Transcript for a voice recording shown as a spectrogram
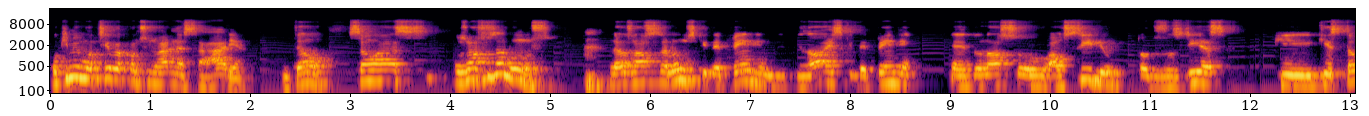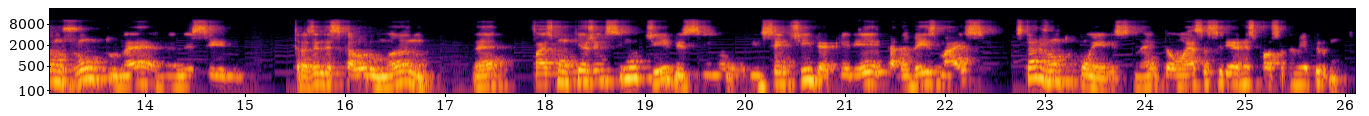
O que me motiva a continuar nessa área, então, são as, os nossos alunos, né? os nossos alunos que dependem de nós, que dependem é, do nosso auxílio todos os dias, que, que estão junto, né, nesse trazendo esse calor humano, né, faz com que a gente se motive, se incentive a querer cada vez mais estar junto com eles. Né? Então, essa seria a resposta da minha pergunta.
